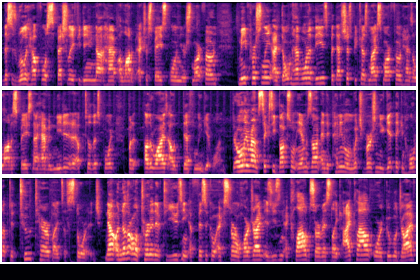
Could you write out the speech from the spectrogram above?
This is really helpful especially if you do not have a lot of extra space on your smartphone me personally, I don't have one of these, but that's just because my smartphone has a lot of space and I haven't needed it up till this point, but otherwise I'll definitely get one. They're only around 60 bucks on Amazon and depending on which version you get, they can hold up to 2 terabytes of storage. Now, another alternative to using a physical external hard drive is using a cloud service like iCloud or Google Drive.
